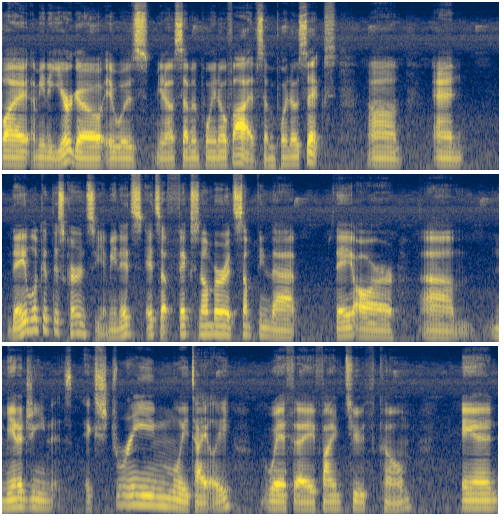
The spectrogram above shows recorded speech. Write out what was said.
but I mean a year ago it was you know 7.05, 7.06, um, and they look at this currency. I mean it's it's a fixed number. It's something that they are. Um, managing extremely tightly with a fine tooth comb. And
